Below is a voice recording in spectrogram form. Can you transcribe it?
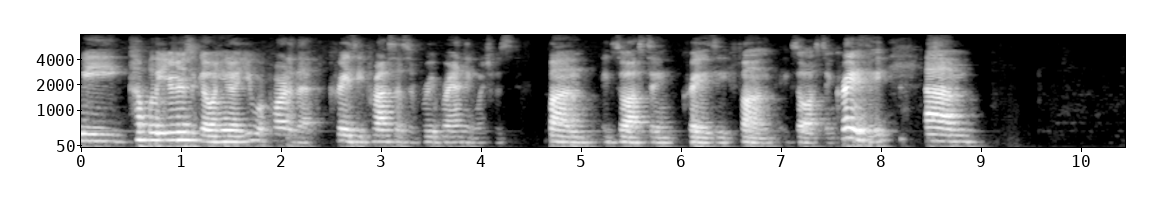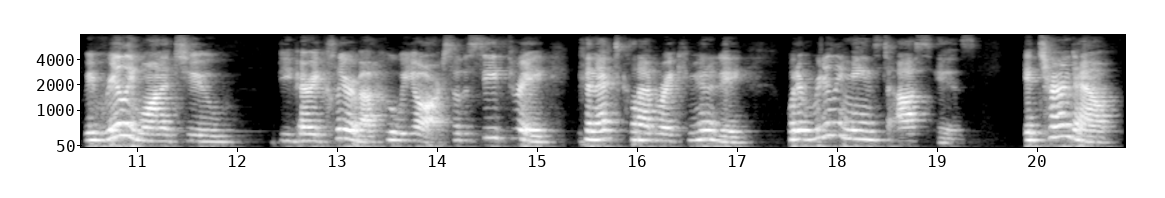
we, a couple of years ago, and you know, you were part of that crazy process of rebranding, which was fun, exhausting, crazy, fun, exhausting, crazy. Um, we really wanted to be very clear about who we are. So the C3, Connect, Collaborate, Community, what it really means to us is it turned out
